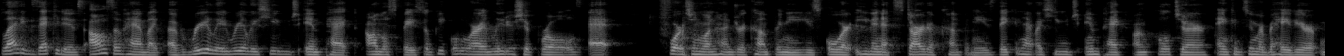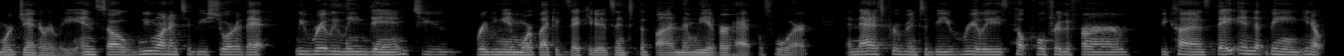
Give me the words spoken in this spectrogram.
Black executives also have like a really, really huge impact on the space. So people who are in leadership roles at Fortune 100 companies or even at startup companies, they can have a huge impact on culture and consumer behavior more generally. And so we wanted to be sure that we really leaned in to bringing in more Black executives into the fund than we ever had before. And that has proven to be really helpful for the firm because they end up being, you know,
